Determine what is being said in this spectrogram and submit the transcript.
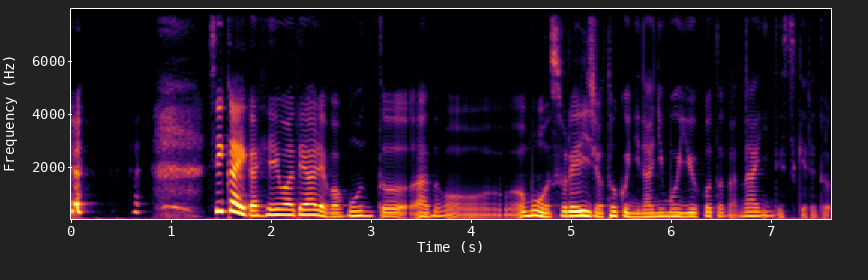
世界が平和であれば本当あのもうそれ以上特に何も言うことがないんですけれど。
